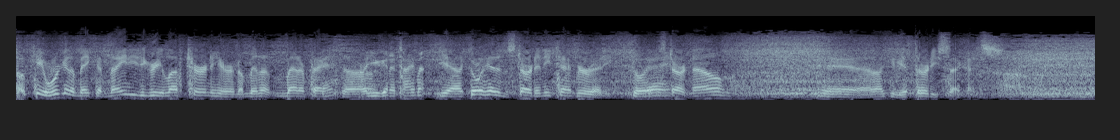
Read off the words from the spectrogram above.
Okay, we're going to make a 90 degree left turn here in a minute. Matter of fact, uh, Are you going to time it? yeah, go ahead and start anytime you're ready. Go ahead and start now, and I'll give you 30 seconds.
